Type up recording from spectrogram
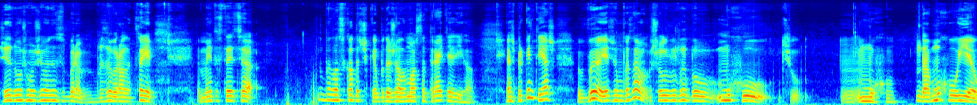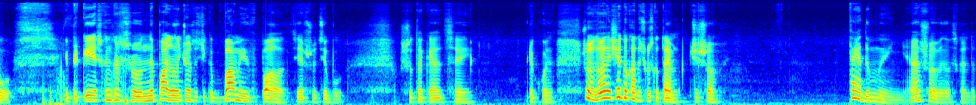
Ще я думав, що ми ж його не заберемо. Забрали. Кстати, мені тут стається була скаточка, і буде вже алмазна третя ліга. Я ж прикиньте, я ж ви, я ж вам казав, що ви вибив муху цю муху. Ну да, муху у Єву. І прикинь, я ж кажу, що не падало нічого, то тільки бам і впало. Це я в шоці був. Що таке цей. Прикольно. Що, давайте ще одну каточку скатаємо, чи що? Та я думаю, ні. А що ви не скажете?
